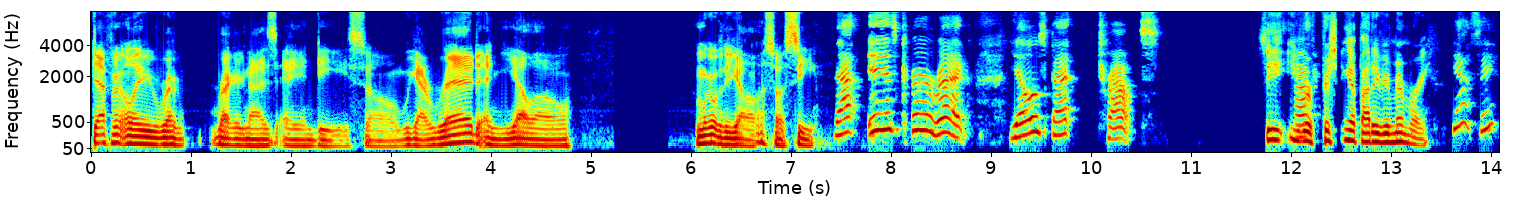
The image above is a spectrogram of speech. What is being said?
definitely re- recognize A and D. So we got red and yellow. I'm gonna go with the yellow, so C. That is correct. Yellow spout trout. See, you Uh, were fishing up out of your memory. Yeah, see?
